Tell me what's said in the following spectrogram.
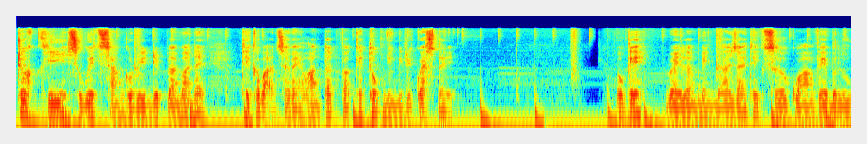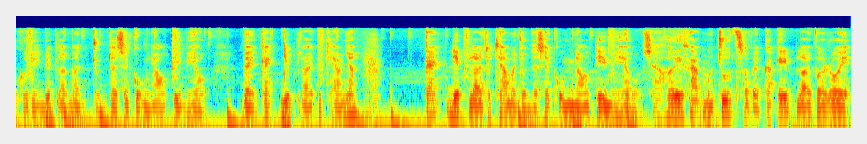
trước khi switch sang Green Deployment ấy thì các bạn sẽ phải hoàn tất và kết thúc những request đấy. Ok, vậy là mình đã giải thích sơ qua về Blue Green Deployment. Chúng ta sẽ cùng nhau tìm hiểu về cách deploy tiếp theo nhé. Cách deploy tiếp theo mà chúng ta sẽ cùng nhau tìm hiểu sẽ hơi khác một chút so với các cái deploy vừa rồi.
